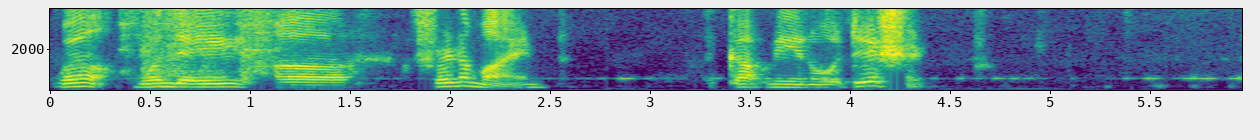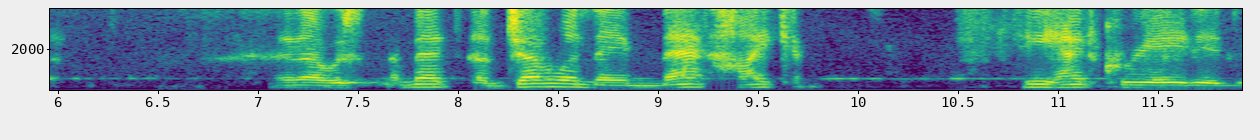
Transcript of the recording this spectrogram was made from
Well, one day, uh, a friend of mine got me an audition. And I was I met a gentleman named Nat Hiken. He had created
